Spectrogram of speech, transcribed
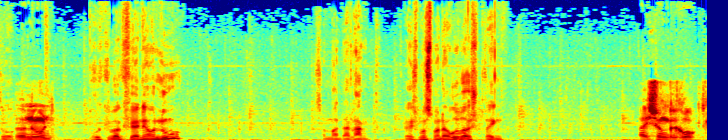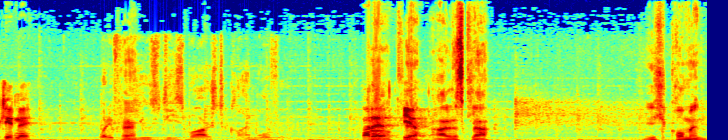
so, Und nun? Brücke überqueren, ja und nu? Was haben wir da lang? Vielleicht muss man da rüber springen. Habe ich schon geguckt. Geht nicht. Okay. Warte, Ah, okay. hier. Alles klar. Ich kommen.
